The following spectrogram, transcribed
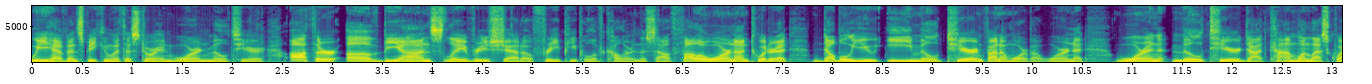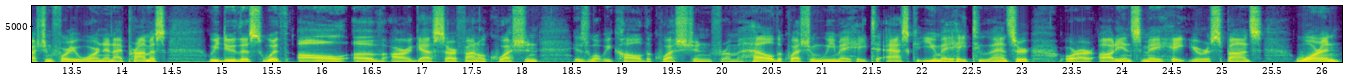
We have been speaking with historian Warren Milteer, author of Beyond Slavery's Shadow Free People of Color in the South. Follow Warren on Twitter at W.E. Milteer and find out more about Warren at warrenmilteer.com. One last question for you, Warren, and I promise we do this with all of our guests. Our final question is what we call the question from hell, the question we may hate to ask, you may hate to answer, or our audience may hate your response. Warren,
